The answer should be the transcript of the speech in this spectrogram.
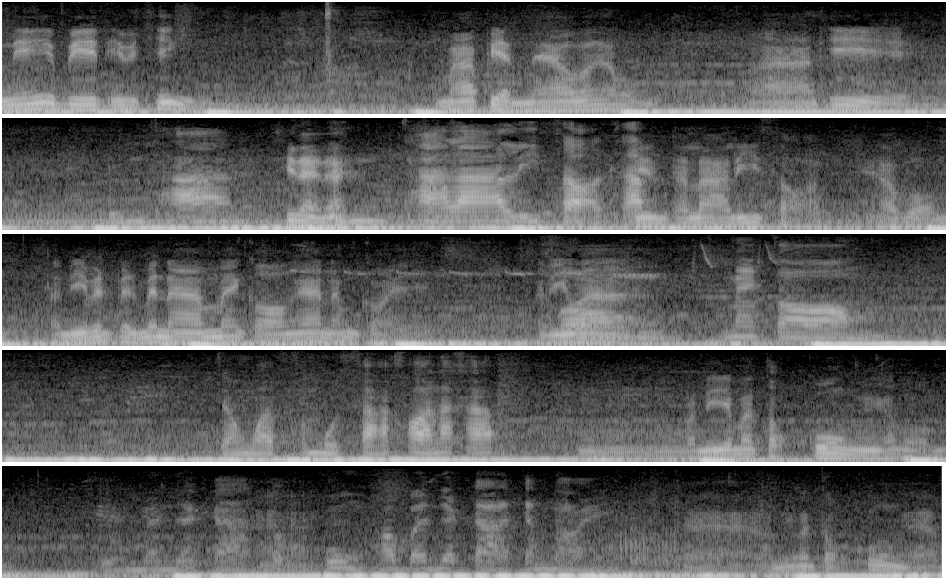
วันนี้บีทีวิชิ่งมาเปลี่ยนแนวบ้างครับผมมาที่ริมทางที่ไหนนะริมทารารีสอร์ทครับทินทรารีสอร์ทครับผมอันนี้เป็นเป็นแม่น้ำแม่กลองฮะน้ำก่อยอันนี้ว่าของแม่กลอง จังหวัดสมุทรสาครนะครับอืมวันนี้จะมาตกกุ้งครับผม เป็นบรรยากาศตกกุ้งเอาบรรยากาศกันหน่อย อ่าวันนี้มาตกกุ้งครับ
